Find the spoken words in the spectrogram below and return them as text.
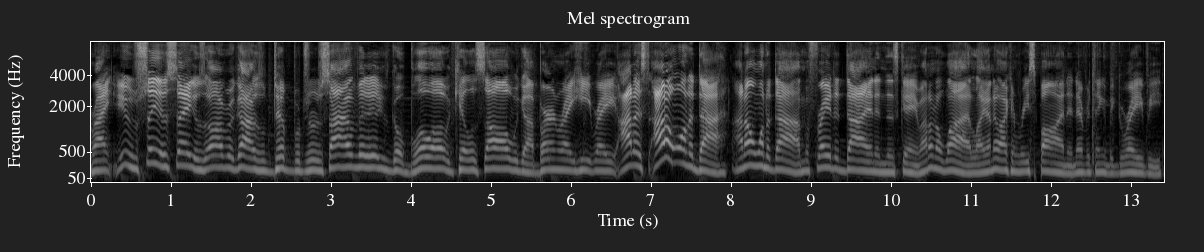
right? You see this thing is already got some temperature inside of it. It's going to blow up and kill us all. We got burn rate, heat rate. I just, I don't want to die. I don't want to die. I'm afraid of dying in this game. I don't know why. Like, I know I can respawn and everything will be gravy.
